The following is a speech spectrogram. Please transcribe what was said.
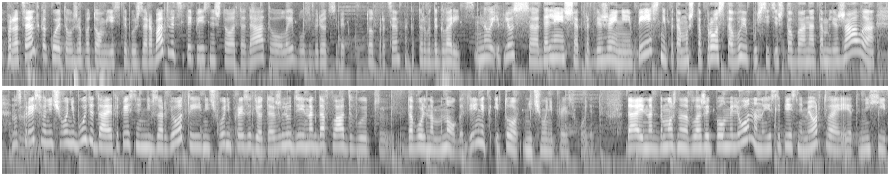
процент какой-то уже потом. Если ты будешь зарабатывать с этой песни что-то, да, то лейбл заберет себе тот процент, на который вы договоритесь. Ну и плюс э, дальнейшее продвижение песни, потому что просто выпустите, чтобы она там лежала. Ну, скорее всего, ничего не будет, да, эта песня не взорвет и ничего не произойдет. Даже люди иногда вкладывают э, довольно много денег, и то ничего не происходит. Да, иногда можно вложить полмиллиона, но если песня мертвая и это не хит,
